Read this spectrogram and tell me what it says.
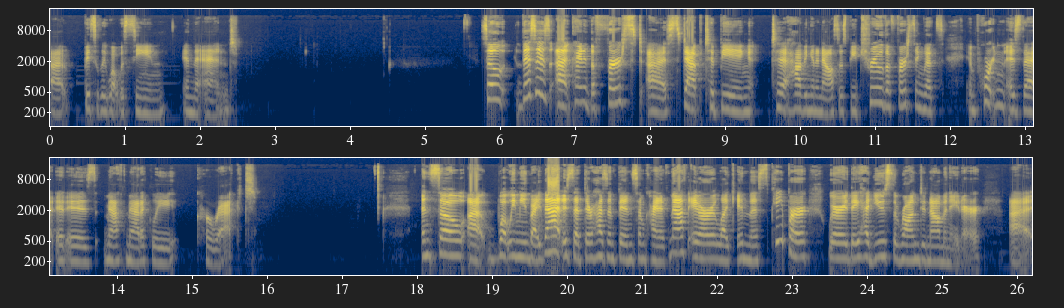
uh, basically what was seen in the end. So this is uh, kind of the first uh, step to being to having an analysis be true. The first thing that's important is that it is mathematically correct. And so, uh, what we mean by that is that there hasn't been some kind of math error, like in this paper, where they had used the wrong denominator uh,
